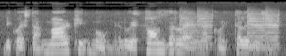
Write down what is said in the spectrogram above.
di questa Marky Moon. Lui è Tom Verlaine con i Television.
